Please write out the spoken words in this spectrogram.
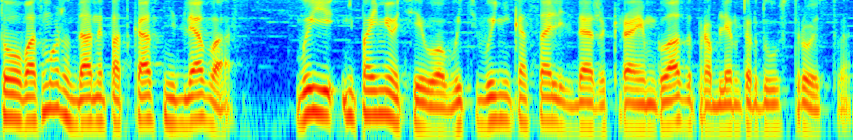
то, возможно, данный подкаст не для вас. Вы не поймете его, ведь вы не касались даже краем глаза проблем трудоустройства.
